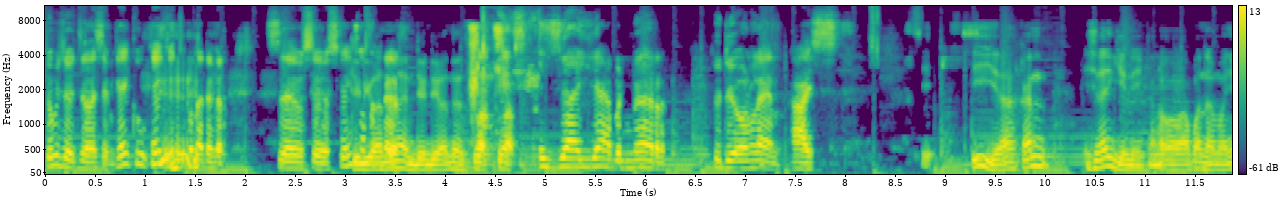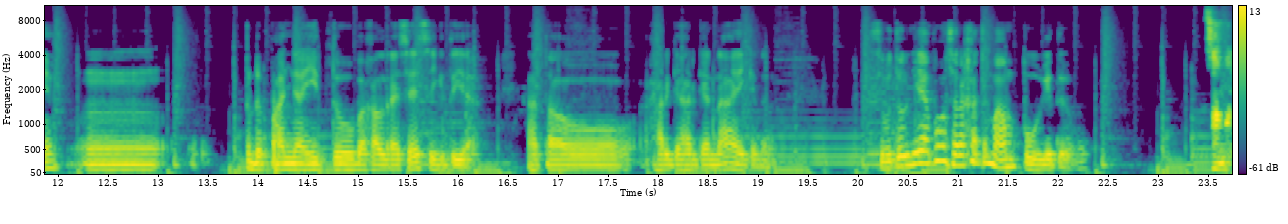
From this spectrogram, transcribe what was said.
coba jelasin. Kayak gue kayak gitu pernah dengar Zeus Zeus. Kayak judi online judi online. Iya iya benar judi online. Ice iya kan istilahnya gini kalau apa namanya hmm, ke depannya itu bakal resesi gitu ya atau harga-harga naik gitu. Sebetulnya apa masyarakat mampu gitu. Sama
